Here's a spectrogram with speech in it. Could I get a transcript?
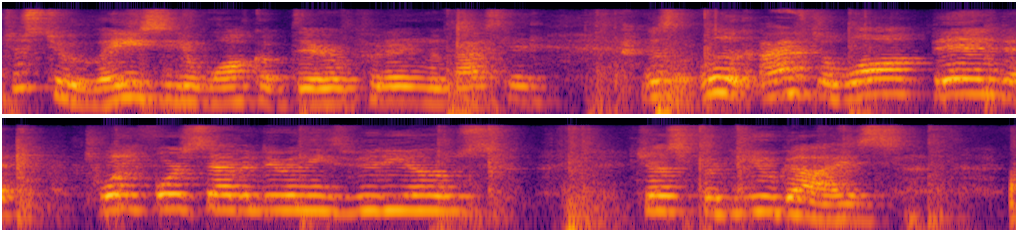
Just too lazy to walk up there and put it in the basket. Look, I have to walk, bend 24-7 doing these videos just for you guys.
